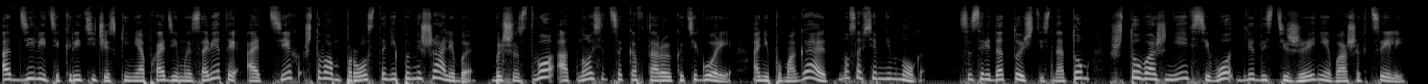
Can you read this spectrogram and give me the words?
Отделите критически необходимые советы от тех, что вам просто не помешали бы. Большинство относится ко второй категории. Они помогают, но совсем немного. Сосредоточьтесь на том, что важнее всего для достижения ваших целей.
